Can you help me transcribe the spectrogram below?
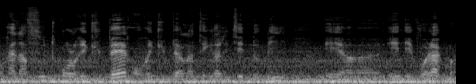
on rien à foutre, on le récupère, on récupère l'intégralité de nos billes et, euh, et- voilà quoi.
